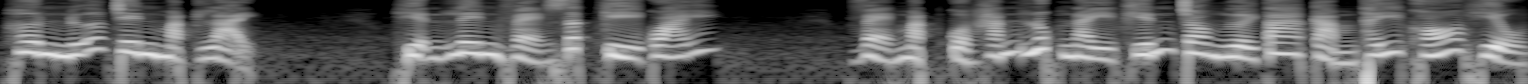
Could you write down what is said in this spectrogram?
hơn nữa trên mặt lại. Hiện lên vẻ rất kỳ quái. Vẻ mặt của hắn lúc này khiến cho người ta cảm thấy khó hiểu,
